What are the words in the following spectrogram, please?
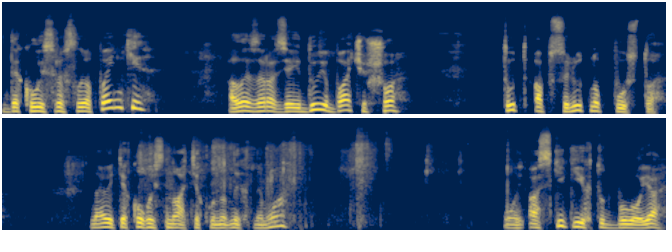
де колись росли опеньки. Але зараз я йду і бачу, що тут абсолютно пусто. Навіть якогось натяку на них нема. Ось, а скільки їх тут було? Я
